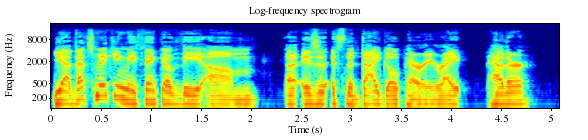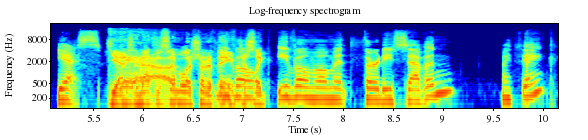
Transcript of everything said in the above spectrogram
Yeah, that's making me think of the um. Uh, is it? It's the Daigo Parry, right, Heather? Yes. Yes, and that's a similar sort of thing. Evo, of just like Evo moment 37, I think.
